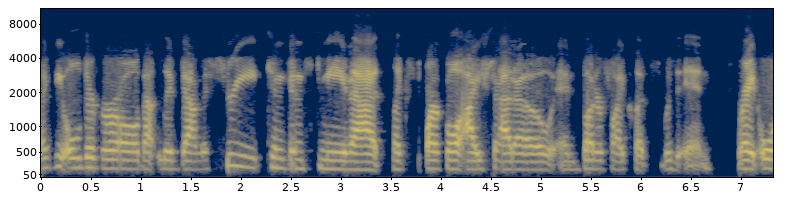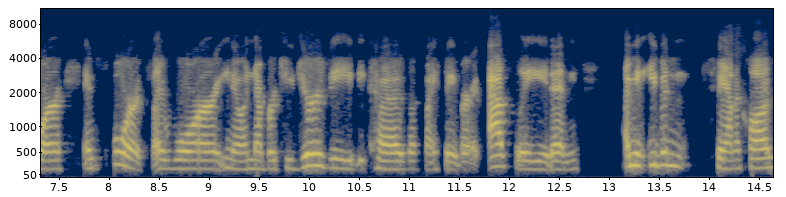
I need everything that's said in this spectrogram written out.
like the older girl that lived down the street convinced me that like sparkle eyeshadow and butterfly clips was in, right? Or in sports, I wore, you know, a number two jersey because of my favorite athlete. And I mean, even Santa Claus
